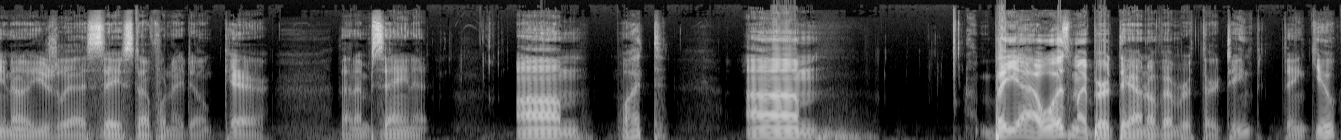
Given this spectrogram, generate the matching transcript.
You know, usually I say stuff when I don't care that I'm saying it. Um, what? Um, but yeah, it was my birthday on November 13th. Thank you.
